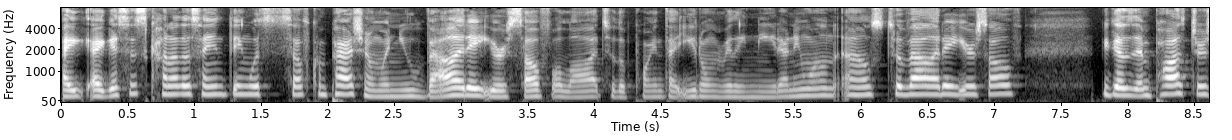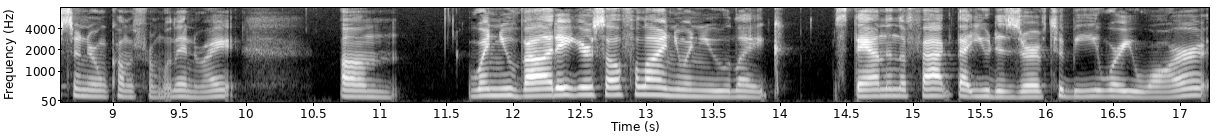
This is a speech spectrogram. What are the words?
i, I guess it's kind of the same thing with self-compassion when you validate yourself a lot to the point that you don't really need anyone else to validate yourself because imposter syndrome comes from within right um when you validate yourself a lot and when you like stand in the fact that you deserve to be where you are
